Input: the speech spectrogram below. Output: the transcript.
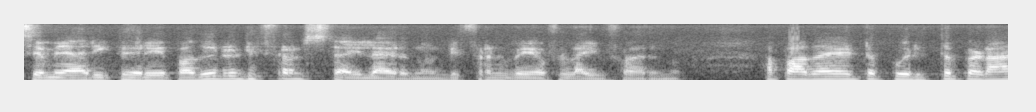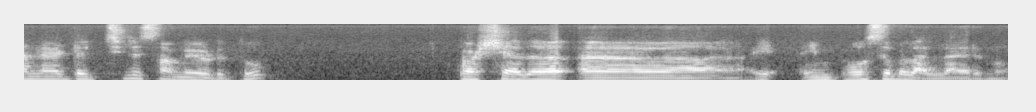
സെമിനാരി കയറിയപ്പോൾ അതൊരു ഡിഫറെന്റ് സ്റ്റൈലായിരുന്നു ഡിഫറെന്റ് വേ ഓഫ് ലൈഫായിരുന്നു അപ്പോൾ അതായിട്ട് പൊരുത്തപ്പെടാനായിട്ട് ഇച്ചിരി സമയമെടുത്തു. പക്ഷെ അത് ഇമ്പോസിബിൾ അല്ലായിരുന്നു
